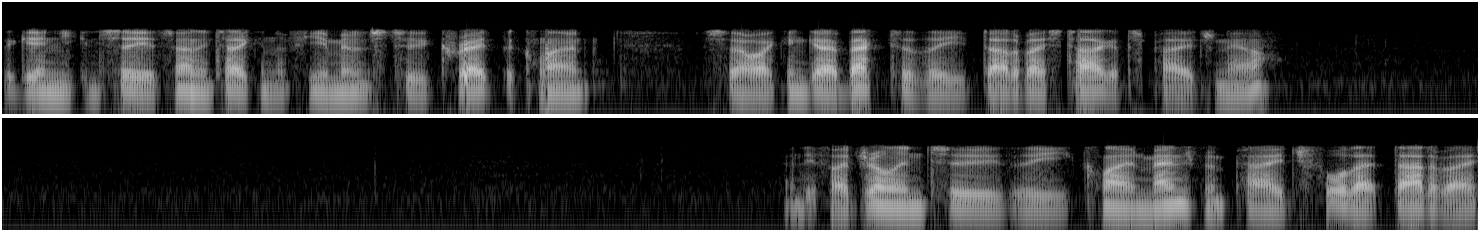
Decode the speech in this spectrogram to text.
Again, you can see it's only taken a few minutes to create the clone, so I can go back to the database targets page now. And if I drill into the clone management page for that database,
